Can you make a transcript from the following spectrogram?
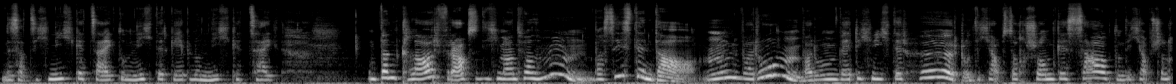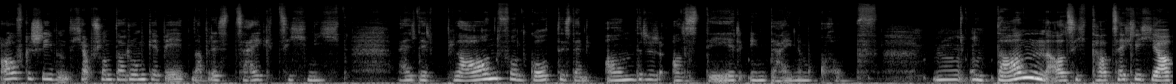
und es hat sich nicht gezeigt und nicht ergeben und nicht gezeigt. Und dann klar fragst du dich manchmal, hm, was ist denn da? Hm, warum? Warum werde ich nicht erhört? Und ich habe es doch schon gesagt und ich habe schon aufgeschrieben und ich habe schon darum gebeten, aber es zeigt sich nicht, weil der Plan von Gott ist ein anderer als der in deinem Kopf. Hm, und dann, als ich tatsächlich ja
